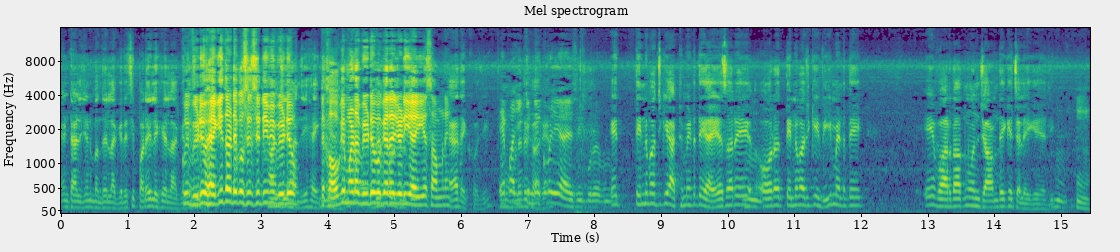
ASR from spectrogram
ਇੰਟੈਲੀਜੈਂਟ ਬੰਦੇ ਲੱਗ ਰਹੇ ਸੀ ਪੜ੍ਹੇ ਲਿਖੇ ਲੱਗ ਕੋਈ ਰਹੇ ਵੀਡੀਓ ਹੈਗੀ ਤੁਹਾਡੇ ਕੋਲ ਸੀਸੀਟੀਵੀ ਹਾਂਜੀ, ਵੀਡੀਓ? ਹਾਂਜੀ, ਹੈਗੀ ਦਿਖਾਓਗੇ ਮਾੜਾ ਵੀਡੀਓ ਵਗੈਰਾ ਜਿਹੜੀ ਆਈ ਹੈ ਸਾਹਮਣੇ? ਇਹ ਦੇਖੋ ਜੀ ਇਹ ਭਾਜੀ ਕਿੰਨੇ ਕੁ ਵਜੇ ਆਏ ਸੀ ਪੂਰੇ ਇਹ 3:08 ਮਿੰਟ ਤੇ ਆਏ ਆ ਸਰ ਇਹ ਔਰ 3:20 ਮਿੰਟ ਤੇ ਇਹ ਵਾਰਦਾਤ ਨੂੰ ਅੰਜਾਮ ਦੇ ਕੇ ਚਲੇ ਗਏ ਆ ਜੀ। ਹੂੰ।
